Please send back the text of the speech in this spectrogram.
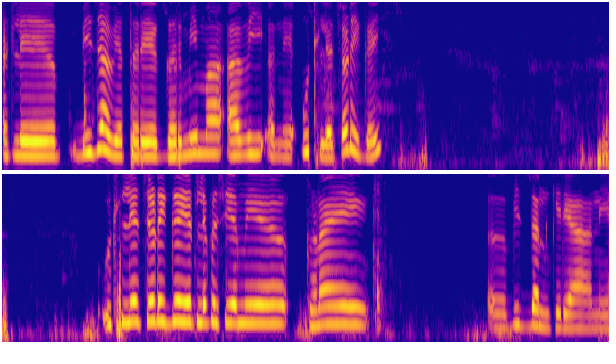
એટલે બીજા વેતરે ગરમીમાં આવી અને ઉથલે ચડી ગઈ. ઉથલે ચડી ગઈ એટલે પછી અમે ઘણાય બીજદાન કર્યા અને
